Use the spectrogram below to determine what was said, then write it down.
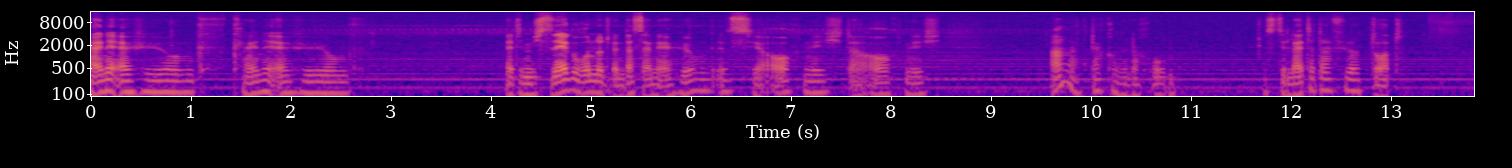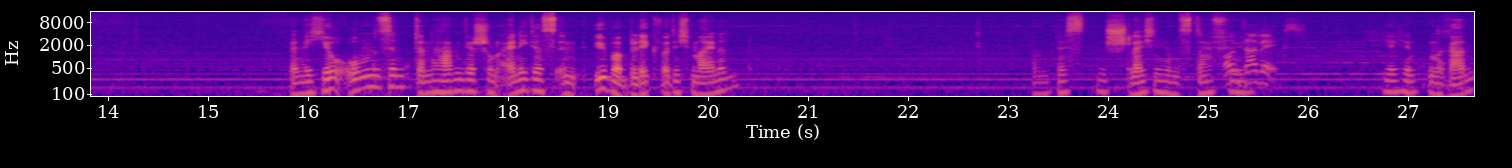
Keine Erhöhung, keine Erhöhung. Hätte mich sehr gewundert, wenn das eine Erhöhung ist. Hier auch nicht, da auch nicht. Ah, da kommen wir nach oben. Ist die Leiter dafür? Dort. Wenn wir hier oben sind, dann haben wir schon einiges im Überblick, würde ich meinen. Am besten schleichen wir uns dafür Unterwegs. hier hinten ran.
